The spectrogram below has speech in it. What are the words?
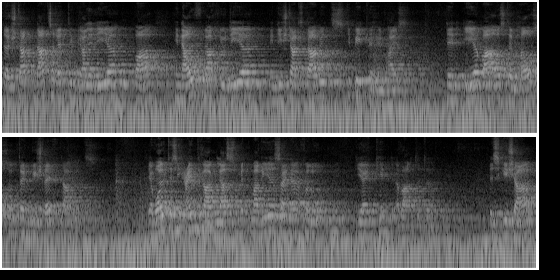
der Stadt Nazareth in Galiläa war, hinauf nach Judäa in die Stadt Davids, die Bethlehem heißt, denn er war aus dem Haus und dem Geschlecht Davids. Er wollte sich eintragen lassen mit Maria, seiner Verlobten, die ein Kind erwartete. Es geschah,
